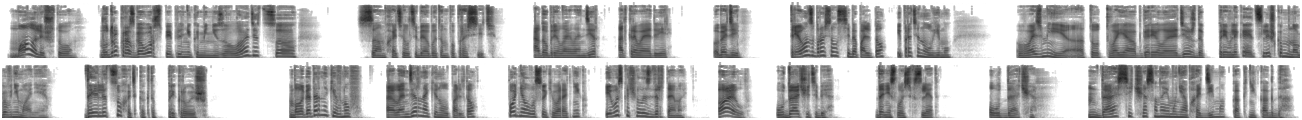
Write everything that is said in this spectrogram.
«Мало ли что, Вдруг разговор с пепельниками не заладится. Сам хотел тебя об этом попросить. Одобрил Айландир, открывая дверь. Погоди. Трион сбросил с себя пальто и протянул ему. «Возьми, а то твоя обгорелая одежда привлекает слишком много внимания. Да и лицо хоть как-то прикроешь». Благодарно кивнув, Айландер накинул пальто, поднял высокий воротник и выскочил из дертемы. «Айл, «Удачи тебе!» — донеслось вслед. «Удача!» Да, сейчас она ему необходима как никогда.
